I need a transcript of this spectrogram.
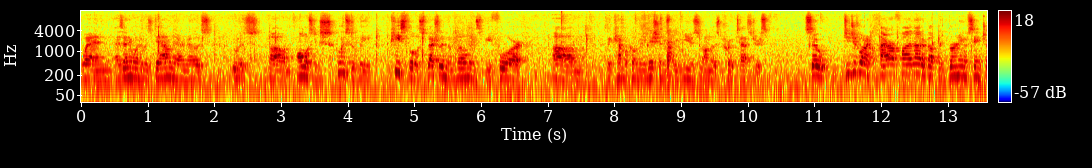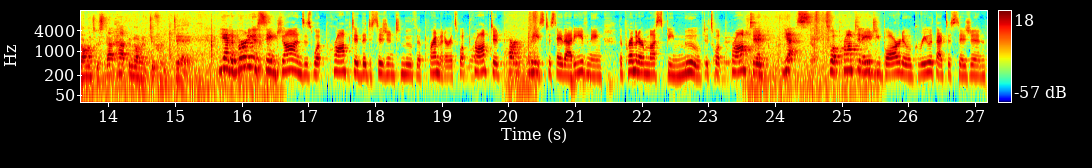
when, as anyone who was down there knows, it was um, almost exclusively peaceful, especially in the moments before um, the chemical munitions were used on those protesters. So, do you just want to clarify that about the burning of St. John's? Because that happened on a different day. Yeah, the burning of St. John's is what prompted the decision to move the perimeter. It's what prompted Park Police to say that evening the perimeter must be moved. It's what prompted, yes, it's what prompted AG Barr to agree with that decision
